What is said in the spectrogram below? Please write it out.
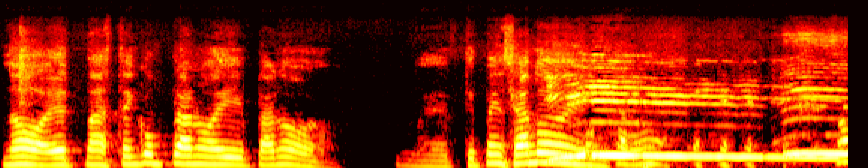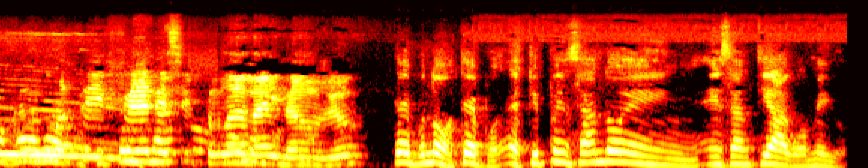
Não, eu, mas tem um plano aí, plano... Estou pensando em... Não, cara, não, tem fé nesse plano aí não, viu? Tempo, não, tempo. Estou pensando em, em Santiago, amigo.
